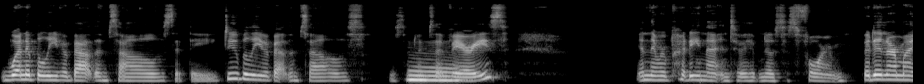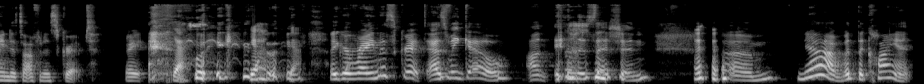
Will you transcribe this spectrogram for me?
want to believe about themselves, that they do believe about themselves. Sometimes mm. that varies. And then we're putting that into a hypnosis form. But in our mind, it's often a script right? Yes. like, yeah, yeah. Like we're writing a script as we go on in the session. um, yeah, with the client.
